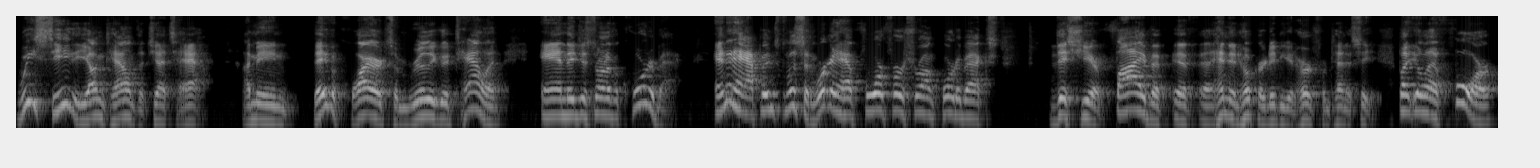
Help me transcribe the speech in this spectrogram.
We see the young talent the Jets have. I mean, they've acquired some really good talent, and they just don't have a quarterback. And it happens. Listen, we're going to have four first round quarterbacks this year. Five if, if uh, Hendon Hooker didn't get hurt from Tennessee, but you'll have four.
